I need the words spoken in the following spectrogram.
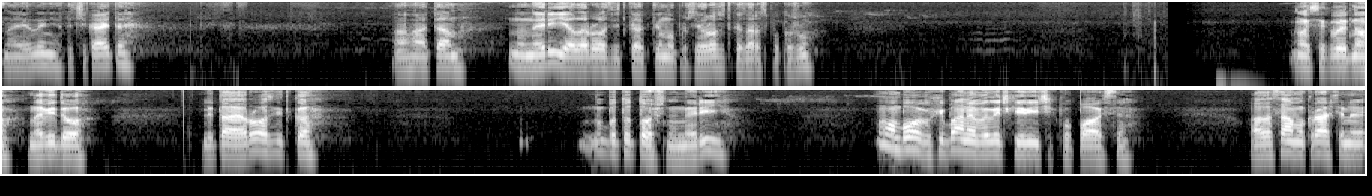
На ялині, та чекайте. Ага, там, ну не рій, але розвідка, активно працює розвідка, зараз покажу. Ось як видно на відео літає розвідка. Ну, бо то точно не рій. Ну, або хіба невеличкий річик попався. Але саме краще не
